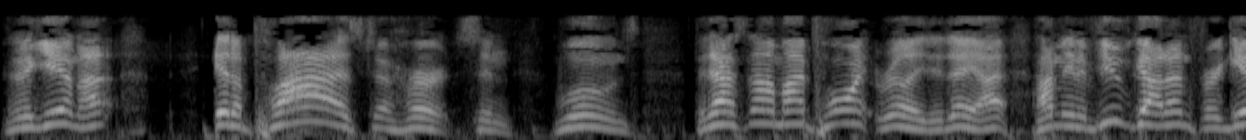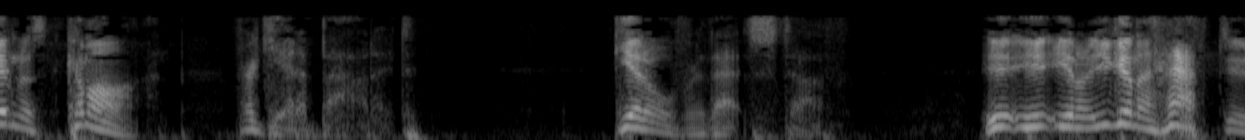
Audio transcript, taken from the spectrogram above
And again, I, it applies to hurts and wounds, but that's not my point really today. I, I mean, if you've got unforgiveness, come on, forget about it. Get over that stuff. You, you, you, know, you're going to have to,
